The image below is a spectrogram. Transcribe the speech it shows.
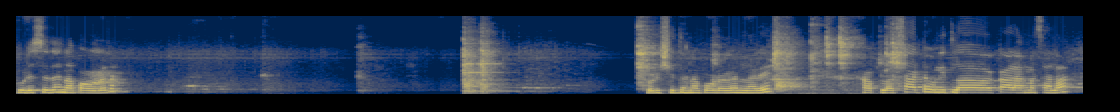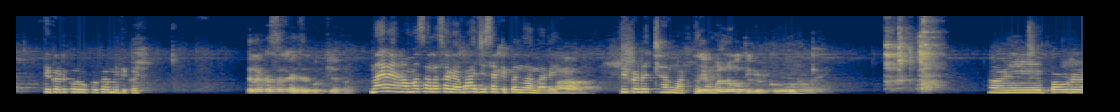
थोडंसं धना पावडर थोडीशी धना पावडर घालणार आहे. हा आपला साठवणीतला काळा मसाला. तिखट करू का कमी तिखट? त्याला कसं खायचं बघ की आता. नाही नाही हा मसाला सगळ्या भाजीसाठी पण जाणार आहे. हा. तिखटच छान लागतं. ते पण नव्हती तिकट करू उन्हाळा आहे. आणि पावडर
